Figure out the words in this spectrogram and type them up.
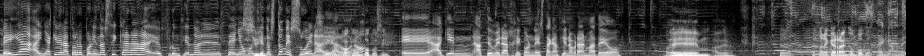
Veía a Iñaki de la Torre poniendo así cara, eh, frunciendo el ceño, como Sí. diciendo, esto me suena Sí, de un algo, poco, ¿no? un poco, sí. Eh, ¿A quién hace homenaje con esta canción Abraham Mateo? A ver, Eh, a ver. espera, déjale que arranque un poco. Venga, a ver.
